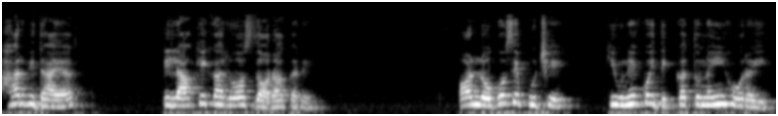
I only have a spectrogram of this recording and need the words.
हर विधायक इलाके का रोज दौरा करे और लोगों से पूछे कि उन्हें कोई दिक्कत तो नहीं हो रही।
